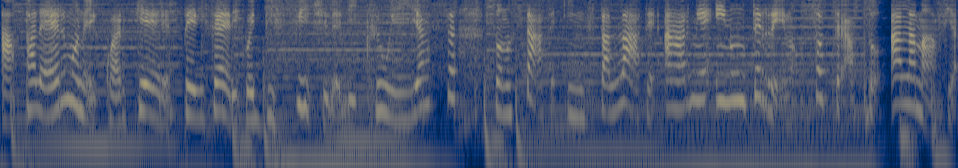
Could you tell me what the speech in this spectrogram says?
A Palermo, nel quartiere periferico e difficile di Cruillas, sono state installate arnie in un terreno sottratto alla mafia.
